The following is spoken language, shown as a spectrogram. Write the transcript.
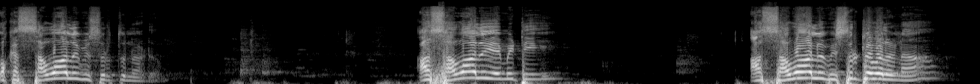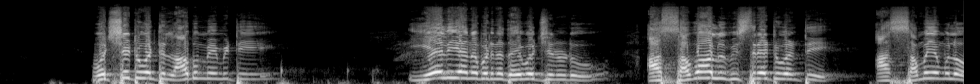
ఒక సవాలు విసురుతున్నాడు. ఆ సవాలు ఏమిటి? ఆ సవాలు విసురుట వలన వచ్చేటువంటి లాభం ఏమిటి? ఏలి అనబడిన దైవజనుడు ఆ సవాలు విసిరేటువంటి ఆ సమయంలో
